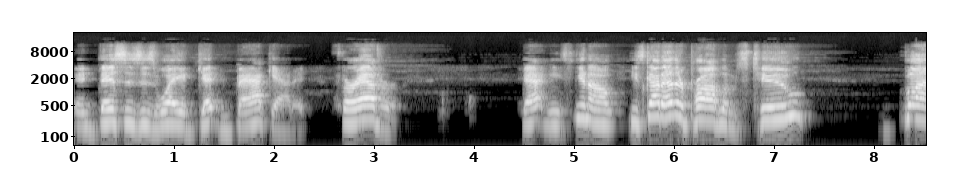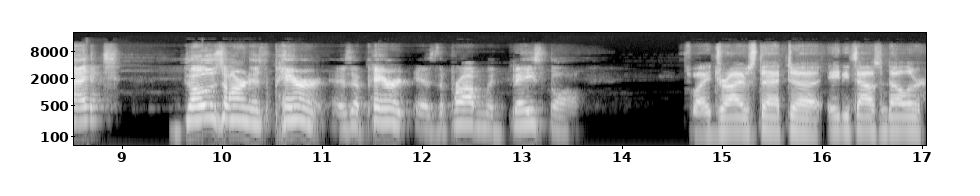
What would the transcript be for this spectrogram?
And this is his way of getting back at it forever. That he's, you know, he's got other problems too, but those aren't as parent as apparent as the problem with baseball. That's why he drives that uh, eighty thousand dollar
